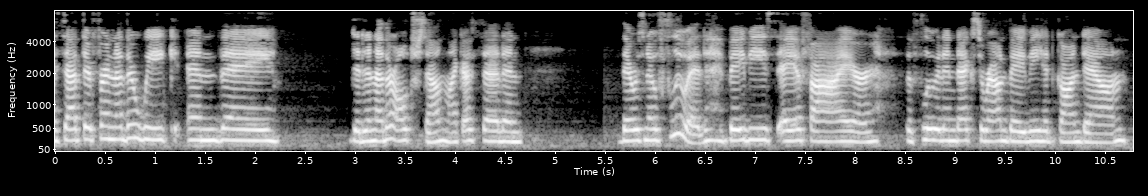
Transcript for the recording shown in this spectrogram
I sat there for another week and they did another ultrasound, like I said, and there was no fluid. Baby's AFI or the fluid index around baby had gone down.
